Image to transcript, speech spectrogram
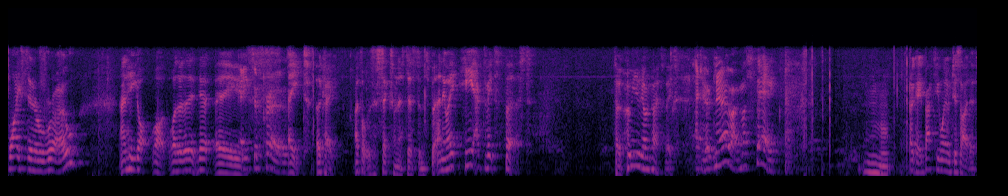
twice in a row, and he got what? What did it get? A Ace of Crows. eight. Okay, I thought it was a six on his distance, but anyway, he activates first. So who are you going to activate? I don't know, I must say. Mm. Okay, back to you when you've decided.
